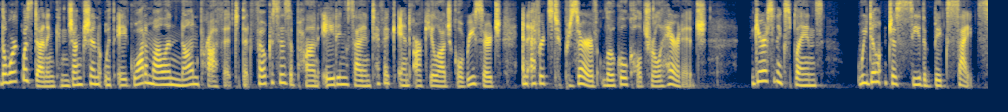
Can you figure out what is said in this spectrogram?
The work was done in conjunction with a Guatemalan nonprofit that focuses upon aiding scientific and archaeological research and efforts to preserve local cultural heritage. Garrison explains, we don't just see the big sites.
